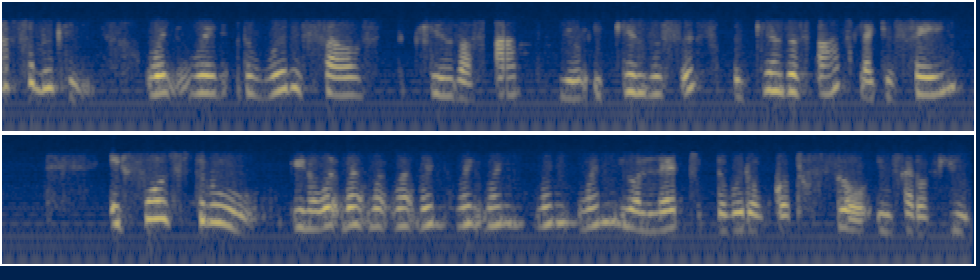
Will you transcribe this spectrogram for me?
Absolutely. When, when the word itself cleans us up. You, it cleanses us. It cleanses us, like you're saying. It falls through. You know, when when when when when when you are let the word of God to flow inside of you,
